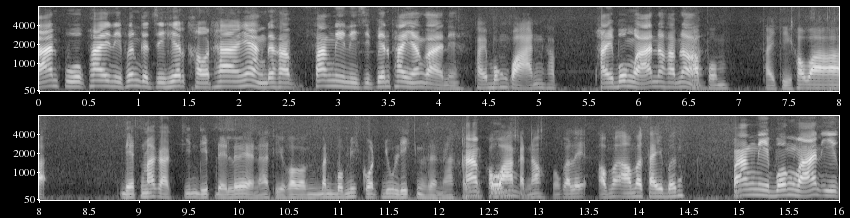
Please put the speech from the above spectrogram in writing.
การปลูกไผ่นี่เพิ่นก็สิเฮ็ดเขาท่าแห้งเด้อครับฟังนี่นี่สิเป็นไผ่หยังก่อนนี่ไผ่บงหวานครับ ไผ่บงหวานเนาะครับเนาะ ครับผมไผ่ที่เขาว่าเด็ดมากกับกินดิบได้เลยนะที่เขาว่ามันบ่มีกรดยูริกนั่นแหละนะเขาเขาว่ากันเนาะผมก็เลยเอามาเอามาใส่เบิ้งฟังนี่บงหวานอีก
